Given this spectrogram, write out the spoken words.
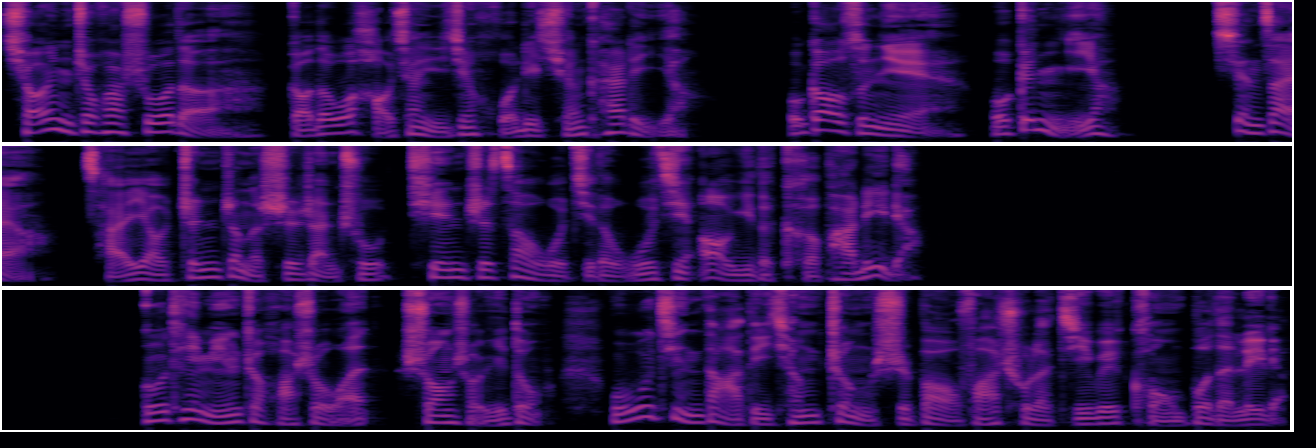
瞧你这话说的，搞得我好像已经火力全开了一样。我告诉你，我跟你一样。现在啊，才要真正的施展出天之造物级的无尽奥义的可怕力量。古天明这话说完，双手一动，无尽大地枪正式爆发出了极为恐怖的力量，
